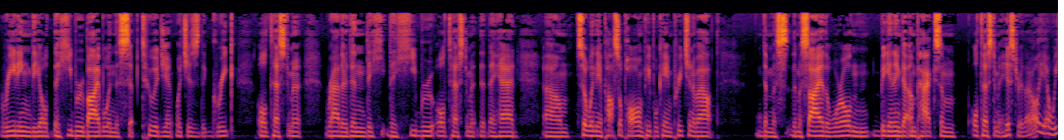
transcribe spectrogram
reading the old, the Hebrew Bible in the Septuagint, which is the Greek Old Testament, rather than the the Hebrew Old Testament that they had. Um, so when the Apostle Paul and people came preaching about the the Messiah of the world and beginning to unpack some Old Testament history, that oh yeah, we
